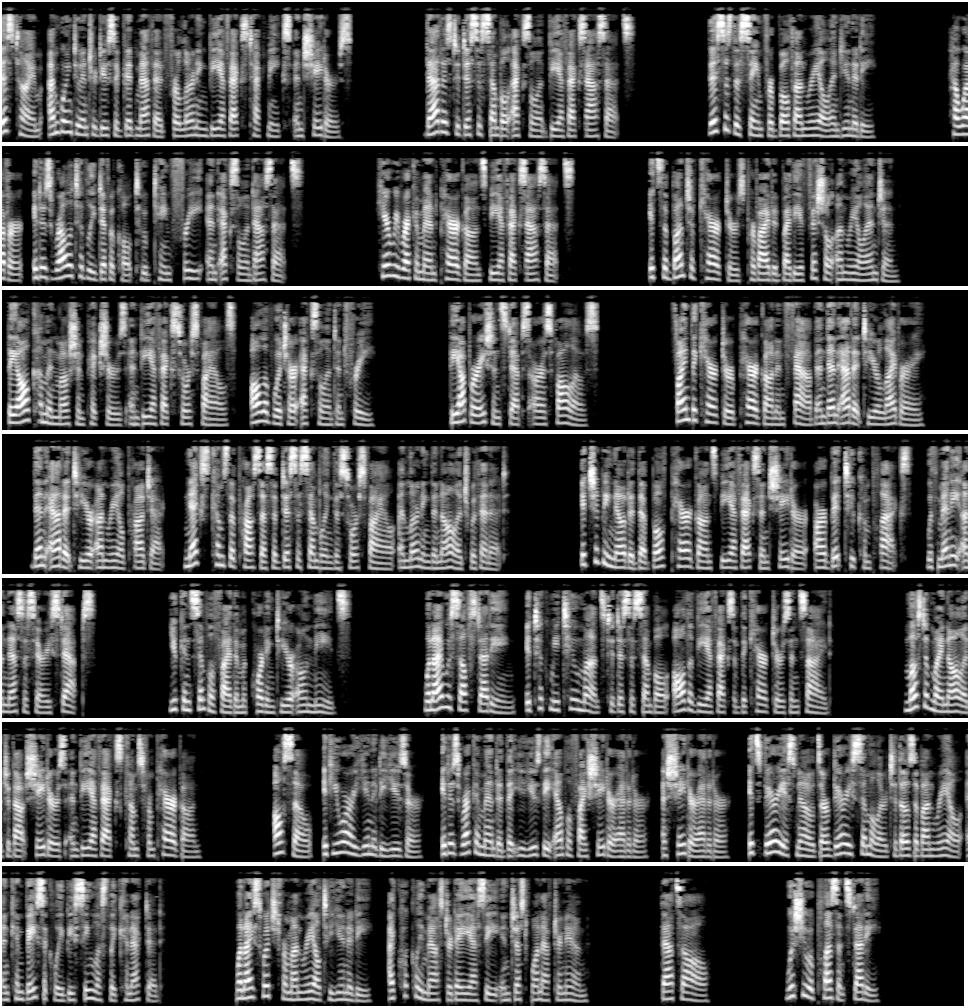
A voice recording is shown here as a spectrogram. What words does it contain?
This time, I'm going to introduce a good method for learning VFX techniques and shaders. That is to disassemble excellent VFX assets. This is the same for both Unreal and Unity. However, it is relatively difficult to obtain free and excellent assets. Here we recommend Paragon's VFX assets. It's the bunch of characters provided by the official Unreal Engine. They all come in motion pictures and VFX source files, all of which are excellent and free. The operation steps are as follows. Find the character Paragon in Fab and then add it to your library then add it to your Unreal project. Next comes the process of disassembling the source file and learning the knowledge within it. It should be noted that both Paragon's VFX and shader are a bit too complex, with many unnecessary steps. You can simplify them according to your own needs. When I was self-studying, it took me two months to disassemble all the VFX of the characters inside. Most of my knowledge about shaders and VFX comes from Paragon, also, if you are a Unity user, it is recommended that you use the Amplify Shader Editor, a shader editor. Its various nodes are very similar to those of Unreal and can basically be seamlessly connected. When I switched from Unreal to Unity, I quickly mastered ASE in just one afternoon. That's all. Wish you a pleasant study.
